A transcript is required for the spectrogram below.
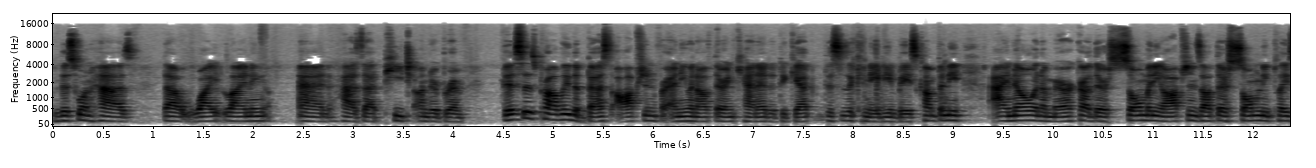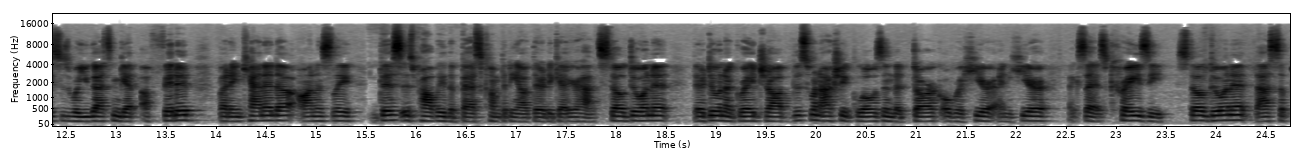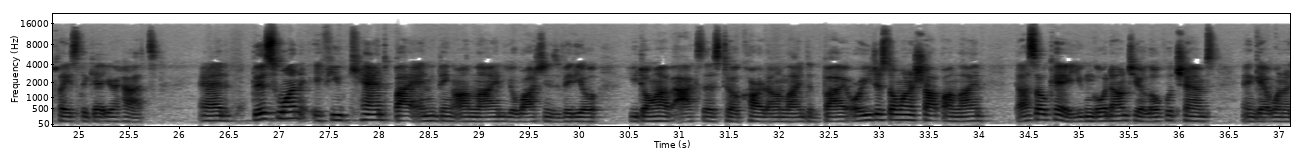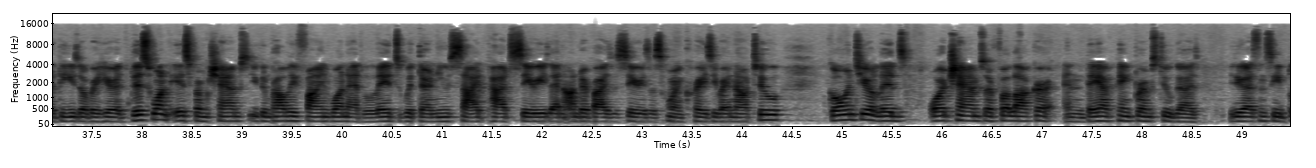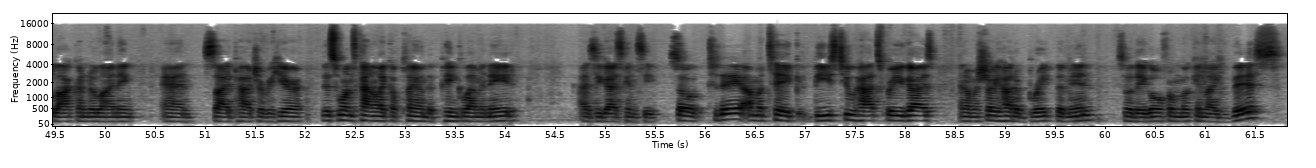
This one has that white lining and has that peach under brim. This is probably the best option for anyone out there in Canada to get. This is a Canadian based company. I know in America there's so many options out there, so many places where you guys can get a fitted, but in Canada, honestly, this is probably the best company out there to get your hat. Still doing it. They're doing a great job. This one actually glows in the dark over here and here. Like I said, it's crazy. Still doing it. That's the place to get your hats. And this one, if you can't buy anything online, you're watching this video, you don't have access to a card online to buy, or you just don't want to shop online, that's okay. You can go down to your local Champs and get one of these over here. This one is from Champs. You can probably find one at Lids with their new side patch series and under undervisor series that's going crazy right now too. Go into your Lids or Champs or Foot Locker and they have pink brims too guys. You guys can see black underlining and side patch over here. This one's kind of like a play on the pink lemonade as you guys can see. So today I'm gonna take these two hats for you guys and I'm gonna show you how to break them in so they go from looking like this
